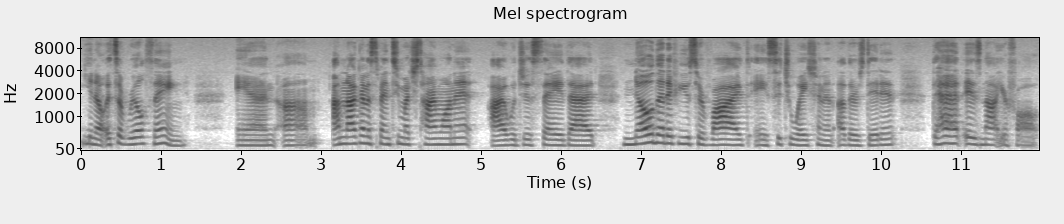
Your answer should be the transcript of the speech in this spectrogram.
you know, it's a real thing. And um, I'm not going to spend too much time on it. I would just say that know that if you survived a situation and others didn't, that is not your fault,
